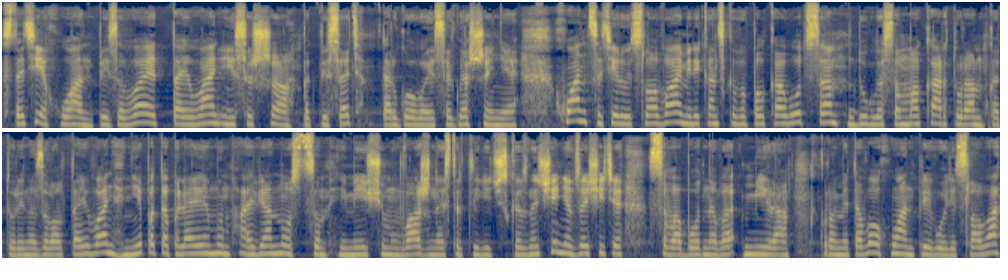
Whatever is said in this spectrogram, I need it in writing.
В статье Хуан призывает Тайвань и США подписать торговое соглашение. Хуан цитирует слова американского полководца Дугласа МакАртура, который называл Тайвань непотопляемым авианосцем, имеющим важное стратегическое значение в защите свободного мира. Кроме того, Хуан приводит слова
